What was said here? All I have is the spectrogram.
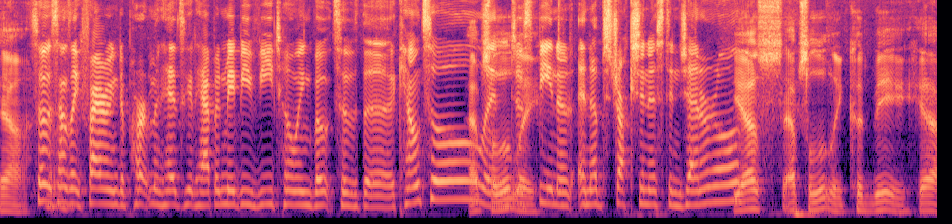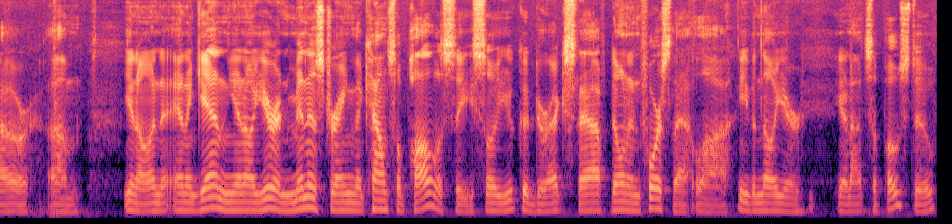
Yeah. So it sounds like firing department heads could happen, maybe vetoing votes of the council and just being a, an obstructionist in general. Yes, absolutely, could be. Yeah, or um, you know, and and again, you know, you're administering the council policy, so you could direct staff don't enforce that law, even though you're you're not supposed to.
